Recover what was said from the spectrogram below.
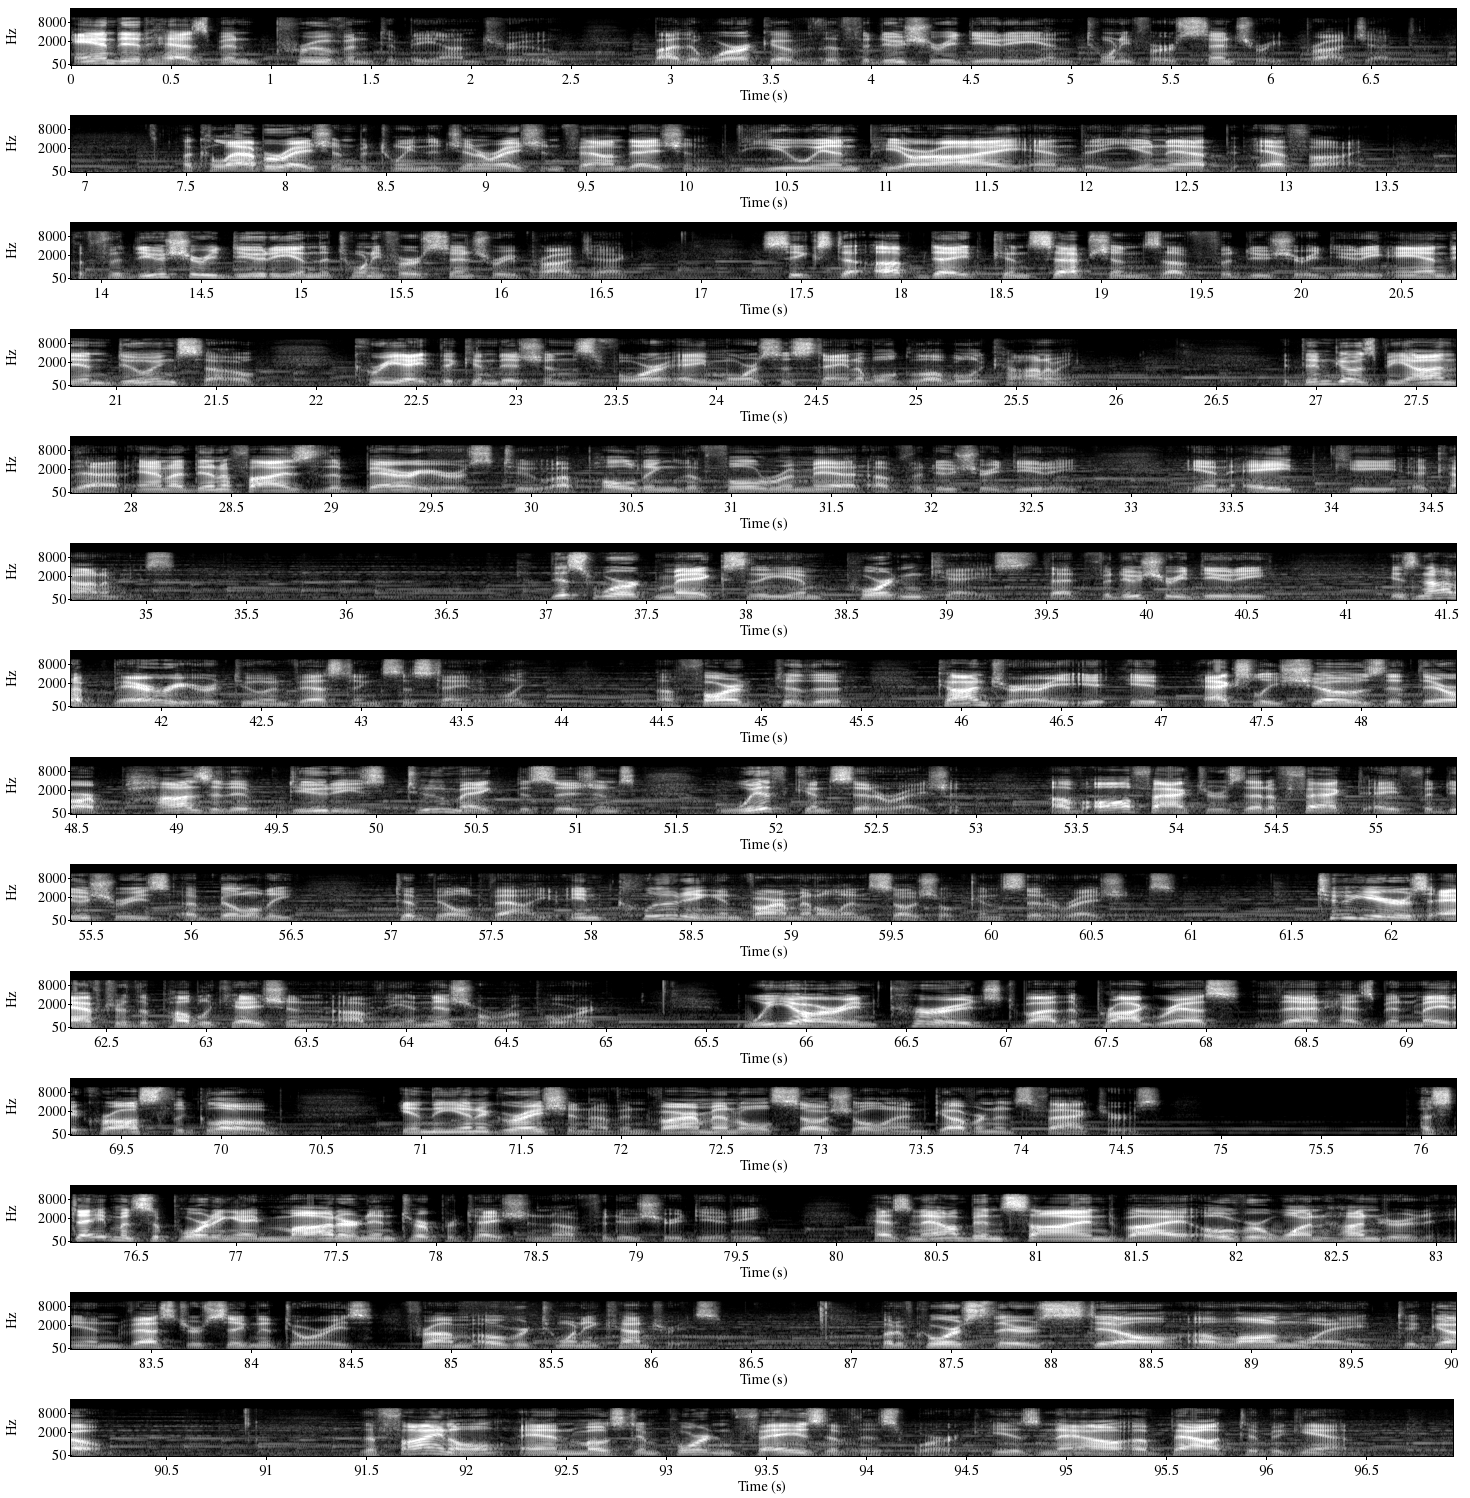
and it has been proven to be untrue by the work of the Fiduciary Duty and 21st Century Project, a collaboration between the Generation Foundation, the UNPRI, and the UNEP FI. The Fiduciary Duty and the 21st Century Project seeks to update conceptions of fiduciary duty and, in doing so, create the conditions for a more sustainable global economy. It then goes beyond that and identifies the barriers to upholding the full remit of fiduciary duty in eight key economies. This work makes the important case that fiduciary duty is not a barrier to investing sustainably. Uh, far to the contrary, it, it actually shows that there are positive duties to make decisions with consideration of all factors that affect a fiduciary's ability to build value, including environmental and social considerations. Two years after the publication of the initial report, we are encouraged by the progress that has been made across the globe in the integration of environmental, social, and governance factors a statement supporting a modern interpretation of fiduciary duty has now been signed by over 100 investor signatories from over 20 countries. But of course, there's still a long way to go. The final and most important phase of this work is now about to begin.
